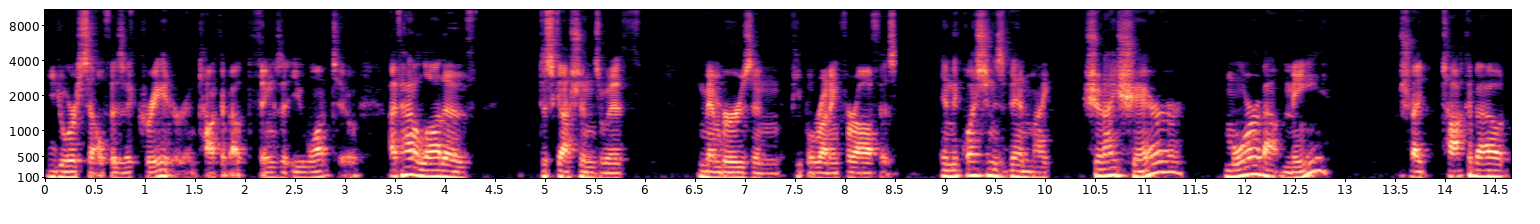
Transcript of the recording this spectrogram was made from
yourself as a creator and talk about the things that you want to. I've had a lot of discussions with members and people running for office. And the question has been like, should I share more about me? Should I talk about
